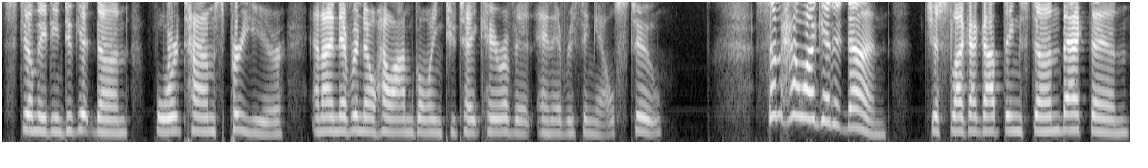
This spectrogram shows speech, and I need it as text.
still needing to get done four times per year, and I never know how I'm going to take care of it and everything else, too. Somehow I get it done, just like I got things done back then.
